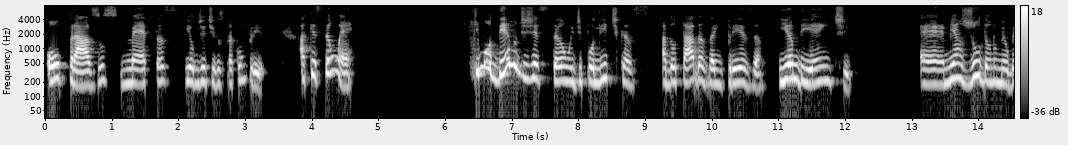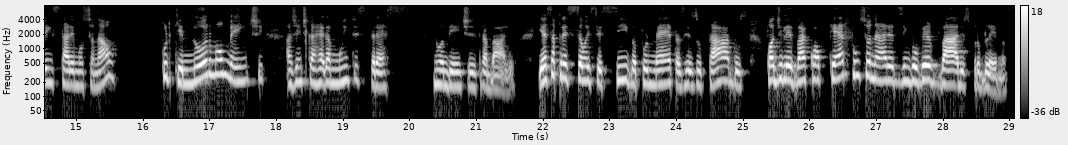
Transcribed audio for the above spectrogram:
ou prazos, metas e objetivos para cumprir. A questão é: que modelo de gestão e de políticas adotadas da empresa e ambiente é, me ajudam no meu bem-estar emocional? Porque normalmente a gente carrega muito estresse no ambiente de trabalho. E essa pressão excessiva por metas, resultados, pode levar qualquer funcionário a desenvolver vários problemas,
